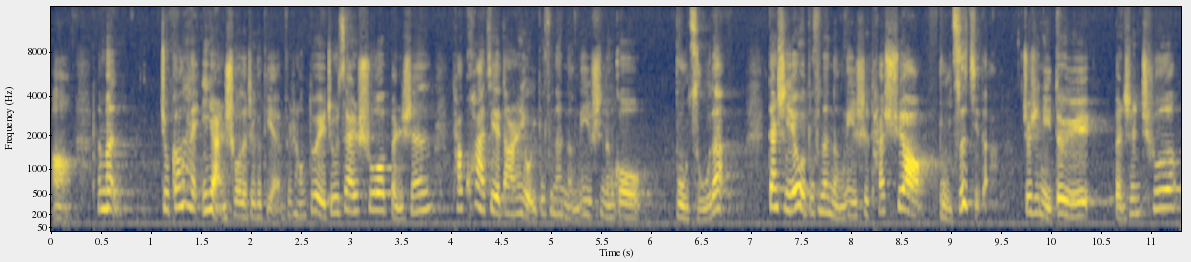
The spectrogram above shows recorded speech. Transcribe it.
啊。那么就刚才依然说的这个点非常对，就是在说本身他跨界当然有一部分的能力是能够补足的，但是也有一部分的能力是他需要补自己的，就是你对于本身车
